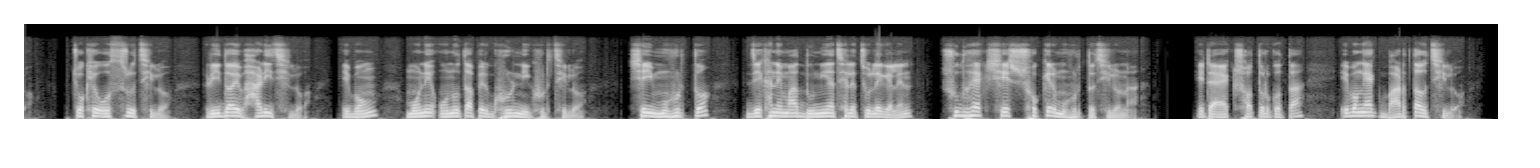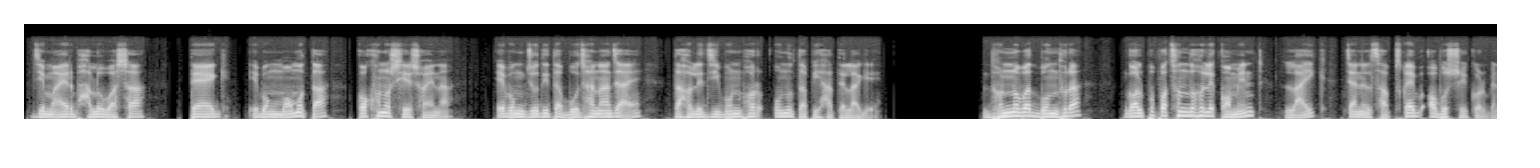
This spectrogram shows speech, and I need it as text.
চোখে অশ্রু ছিল, হৃদয় ভারী ছিল এবং মনে অনুতাপের ঘূর্ণি ঘুরছিল। সেই মুহূর্ত যেখানে মা দুনিয়া ছেলে চলে গেলেন শুধু এক শেষ শোকের মুহূর্ত ছিল না। এটা এক সতর্কতা এবং এক বার্তাও ছিল যে মায়ের ভালোবাসা, ত্যাগ এবং মমতা কখনো শেষ হয় না এবং যদি তা বোঝা না যায় তাহলে জীবনভর অনুতাপী হাতে লাগে। ধন্যবাদ বন্ধুরা। গল্প পছন্দ হলে কমেন্ট লাইক চ্যানেল সাবস্ক্রাইব অবশ্যই করবেন।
